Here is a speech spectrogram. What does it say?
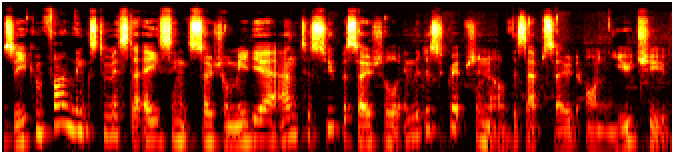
So you can find links to Mr. Async's social media and to Super Social in the description of this episode on YouTube.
